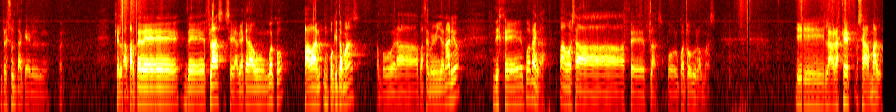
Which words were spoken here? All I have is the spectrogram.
resulta que que la parte de, Flash se había quedado un hueco, pagaban un poquito más, tampoco era para hacerme millonario, dije, pues venga, vamos a hacer Flash por cuatro duros más. Y la verdad es que, o sea, mal,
